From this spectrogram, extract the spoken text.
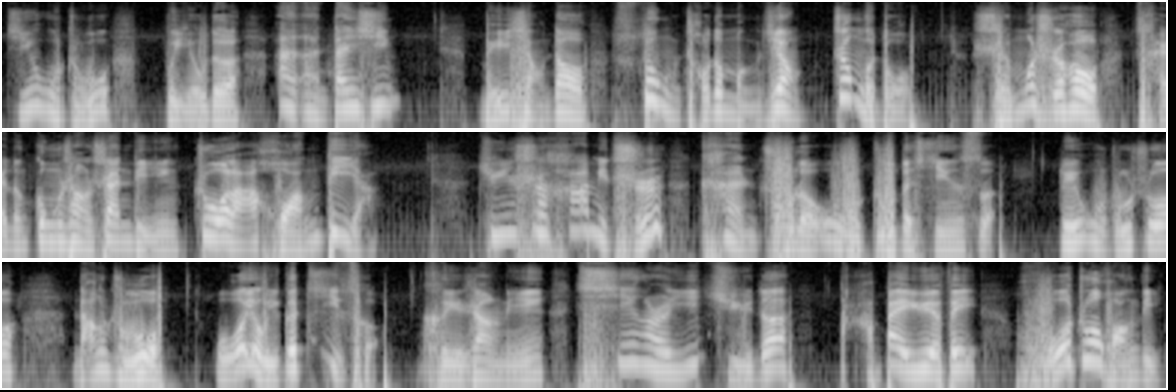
金兀术不由得暗暗担心，没想到宋朝的猛将这么多。什么时候才能攻上山顶捉拿皇帝呀？军师哈密迟看出了兀竹的心思，对兀竹说：“狼主，我有一个计策，可以让您轻而易举地打败岳飞，活捉皇帝。”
